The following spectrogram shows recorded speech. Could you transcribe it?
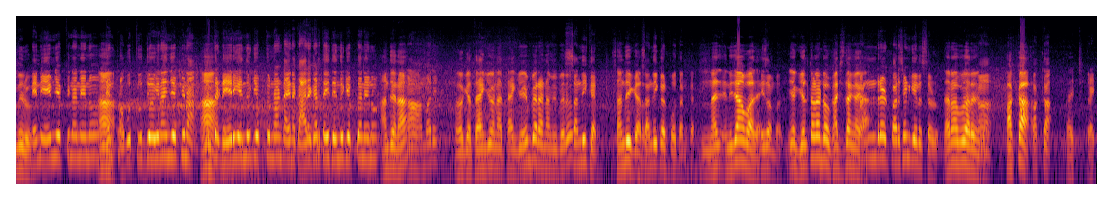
మీరు? నేను ఏం చెప్పినా నేను? ప్రభుత్వ ఉద్యోగిని అని చెప్పిన. ఆ. ఎంత డైరీగా ఎందుకు చెప్తున్నా అంటే ఆయన కార్యకర్త అయితే ఎందుకు చెప్తా నేను? అంతేనా? మరి. ఓకే థ్యాంక్ యూ అన్న థ్యాంక్ యూ ఏం పేరు అన్న మీ పేరు? సందీకర్. సందీకర్. సందీకర్ పోతాన్కర్. న- నిజామాబాద్? నిజామాబాద్. ఇక గెలుతాడంటే ఖచ్చితంగా హండ్రెడ్ పర్సెంట్ గెలుస్తాడు. ధర్మపురి. పక్కా? పక్కా. Right right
